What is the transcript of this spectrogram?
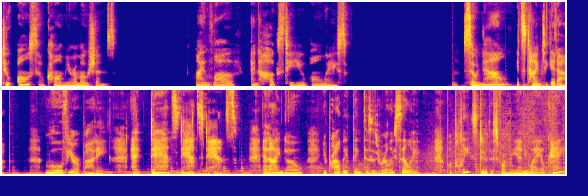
to also calm your emotions. My love and hugs to you always. So now it's time to get up, move your body, and dance, dance, dance. And I know you probably think this is really silly, but please do this for me anyway, okay?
